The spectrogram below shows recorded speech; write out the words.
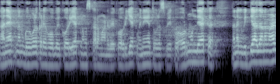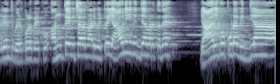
ನಾನು ಯಾಕೆ ನನ್ನ ಗುರುಗಳ ಕಡೆ ಹೋಗ್ಬೇಕು? ಅವ್ರಿಗೆ ಯಾಕೆ ನಮಸ್ಕಾರ ಮಾಡಬೇಕು? ಅವ್ರಿಗೆ ಯಾಕೆ ವಿನಯ ತೋರಿಸ್ಬೇಕು? ಅವ್ರ ಮುಂದೆ ಯಾಕೆ ನನಗೆ ವಿದ್ಯಾದಾನ ಮಾಡ್ರಿ ಅಂತ ಬೇಡ್ಕೊಳ್ಬೇಕು? ಅಂತೆ ವಿಚಾರ ಮಾಡಿಬಿಟ್ರೆ ಯಾವನಿಗೆ ವಿದ್ಯಾ ಬರ್ತದೆ? ಯಾರಿಗೂ ಕೂಡ ವಿದ್ಯಾ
